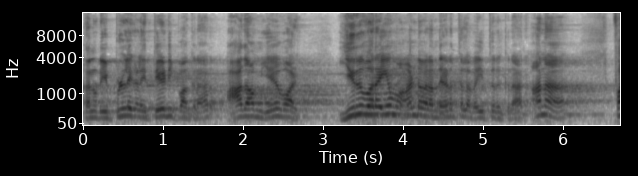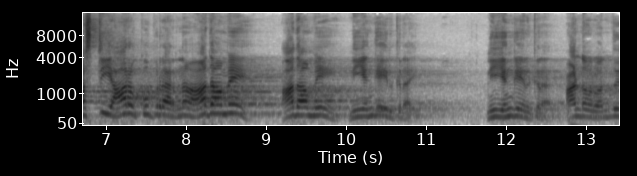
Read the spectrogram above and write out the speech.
தன்னுடைய பிள்ளைகளை தேடி பார்க்கிறார். ஆதாம் ஏவாள் இருவரையும் ஆண்டவர் அந்த இடத்துல வைத்திருக்கிறார். ஆனா ஃபஸ்ட்டு யாரை கூப்பிடுறாருன்னா ஆதாமே ஆதாமே நீ எங்கே இருக்கிறாய்? நீ எங்கே இருக்கிறார் ஆண்டவர் வந்து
